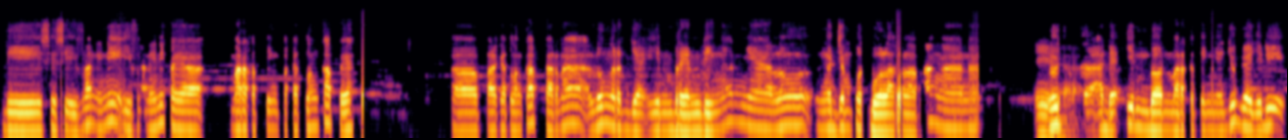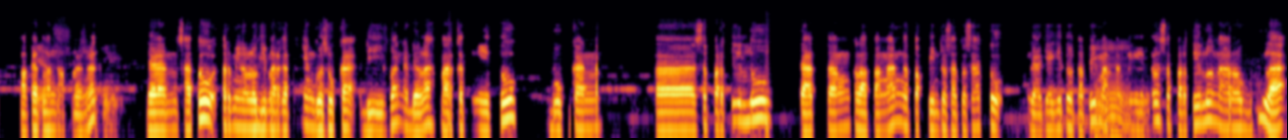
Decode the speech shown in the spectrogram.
di sisi Ivan. Ini Ivan ini kayak marketing paket lengkap ya. Eh, paket lengkap karena lu ngerjain brandingannya, lu ngejemput bola ke lapangan, lu iya juga ada inbound marketingnya juga. Jadi paket Yes, lengkap banget. exactly. Dan satu terminologi marketing yang gue suka di Ivan adalah marketing itu bukan eh, seperti lu datang ke lapangan ngetok pintu satu-satu, nggak kayak gitu. Tapi Hmm. marketing itu seperti lu naruh gula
